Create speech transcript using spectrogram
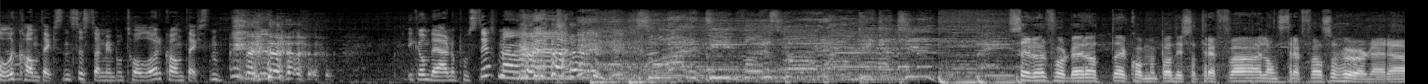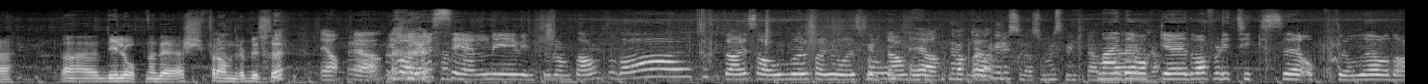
Alle kan teksten. Søsteren min på tolv år kan teksten. Ikke om det er noe positivt, men Ser dere for dere at dere kommer på disse treffa, landstreffa, så hører dere eh, de låtene deres fra andre busser? ja. Vi var jo i Selen i vinter blant annet, og da tukta jeg i salen når sangen vår spilte av. Det var ikke mange russelåter som ble spilt den Nei, det var, ikke, det var fordi Tix eh, opptrådte, og da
